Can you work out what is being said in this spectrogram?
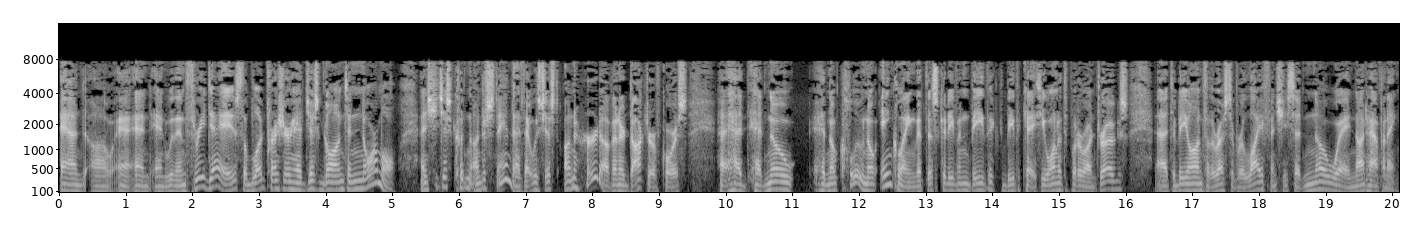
and uh, and and within three days the blood pressure had just gone to normal, and she just couldn't understand that. That was just unheard of, and her doctor, of course, had had no had no clue, no inkling that this could even be the be the case. He wanted to put her on drugs uh, to be on for the rest of her life, and she said, "No way, not happening."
